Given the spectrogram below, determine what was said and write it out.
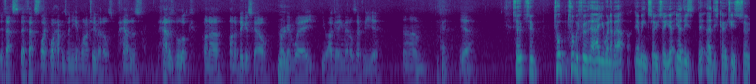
if that's if that's like what happens when you get one or two medals, how does how does it look on a on a bigger scale program where you are getting medals every year? Um, Okay. yeah, So so talk talk me through how you went about. I mean, so so you, you had these you had these coaches. So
